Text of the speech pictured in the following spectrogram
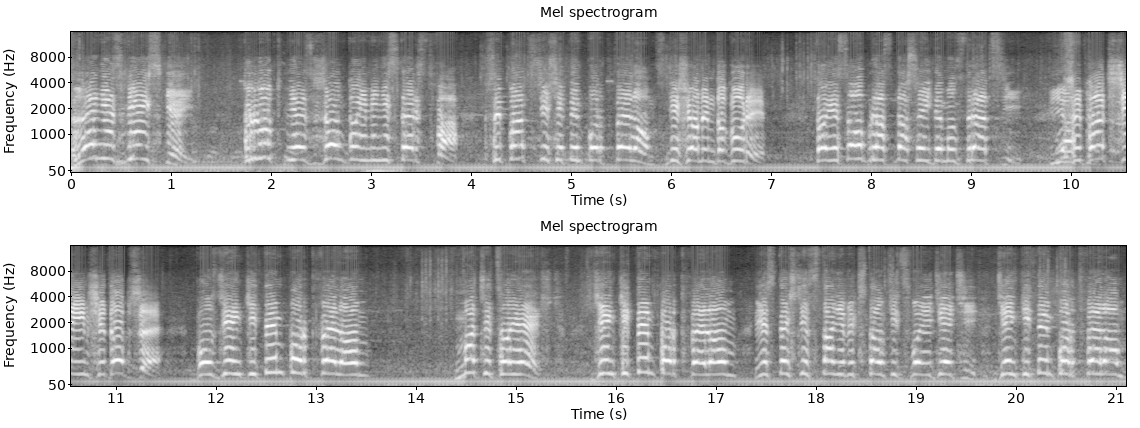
Lenie z wiejskiej! Trudnie z rządu i ministerstwa! Przypatrzcie się tym portfelom zniesionym do góry! To jest obraz naszej demonstracji! Przypatrzcie im się dobrze! Bo dzięki tym portfelom macie co jeść! Dzięki tym portfelom jesteście w stanie wykształcić swoje dzieci! Dzięki tym portfelom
